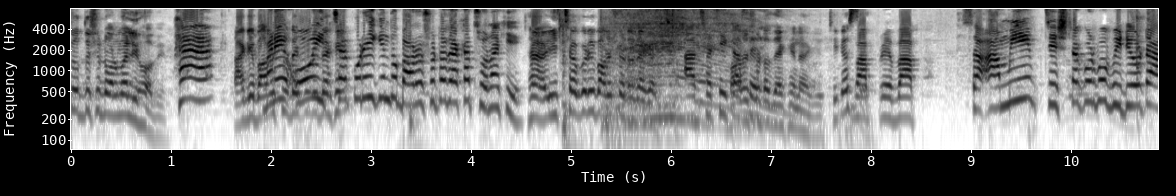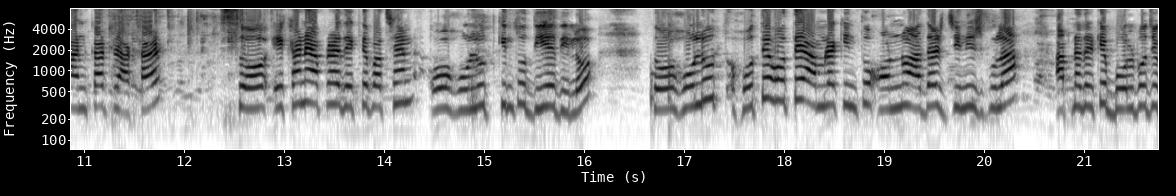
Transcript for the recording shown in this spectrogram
চোদ্দশো নর্মালি হবে। হ্যাঁ। আগে মানে 1200 ও ইচ্ছা করেই কিন্তু বারোশোটা দেখাচ্ছ নাকি? হ্যাঁ ইচ্ছা করে বারোশোটা দেখাচ্ছি। আচ্ছা ঠিক আছে। বারোশোটা দেখেন আগে ঠিক আছে? বাপরে বাপ। আমি চেষ্টা করব ভিডিওটা আনকাট রাখার। সো এখানে আপনারা দেখতে পাচ্ছেন ও হলুদ কিন্তু দিয়ে দিল। তো হলুদ হতে হতে আমরা কিন্তু অন্য আদার্স জিনিসগুলা আপনাদেরকে বলব যে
